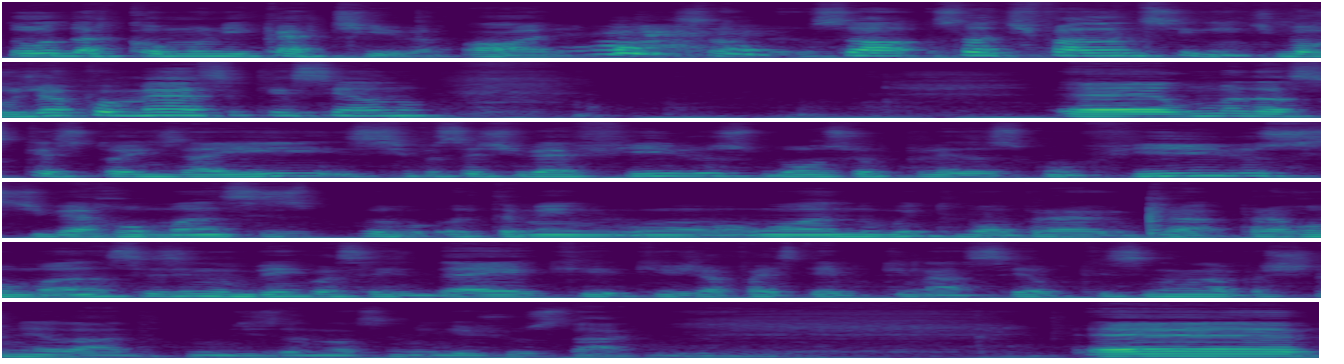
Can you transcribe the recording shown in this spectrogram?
toda comunicativa. Olha, só, só, só te falando o seguinte, bom, já começa que esse ano é uma das questões aí, se você tiver filhos, boas surpresas com filhos. Se tiver romances, também um, um ano muito bom para romances. E não vem com essa ideia que, que já faz tempo que nasceu, porque senão leva chinelada, como diz a nossa amiga Jussara. É,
